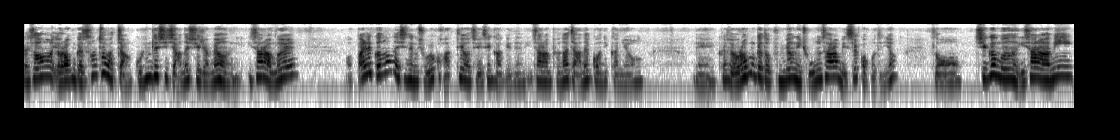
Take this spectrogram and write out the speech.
그래서 여러분께서 상처받지 않고 힘드시지 않으시려면 이 사람을 어, 빨리 끊어내시는 게 좋을 것 같아요. 제 생각에는. 이 사람 변하지 않을 거니까요. 네. 그래서 여러분께도 분명히 좋은 사람이 있을 거거든요. 그래서 지금은 이 사람이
